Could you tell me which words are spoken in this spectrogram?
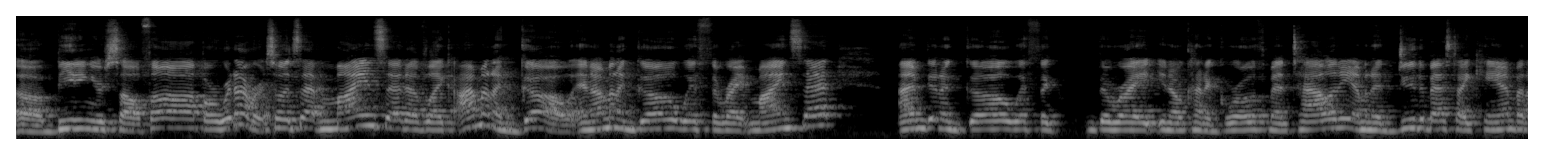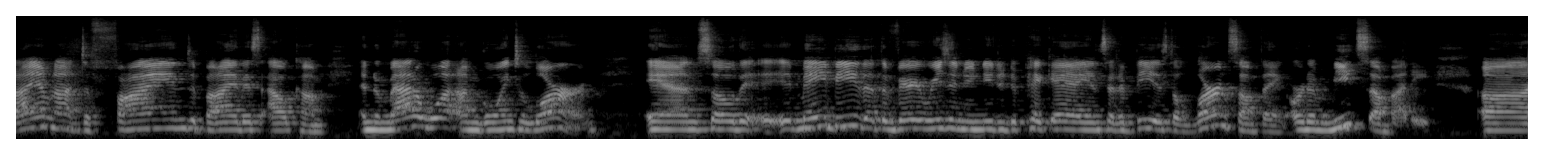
uh, beating yourself up or whatever. So it's that mindset of like, I'm going to go and I'm going to go with the right mindset. I'm going to go with the, the right, you know, kind of growth mentality. I'm going to do the best I can, but I am not defined by this outcome. And no matter what, I'm going to learn. And so the, it may be that the very reason you needed to pick A instead of B is to learn something or to meet somebody. Uh,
